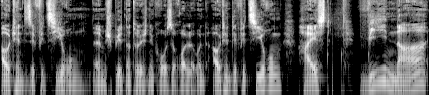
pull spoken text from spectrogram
Authentifizierung ähm, spielt natürlich eine große Rolle. Und Authentifizierung heißt, wie nah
